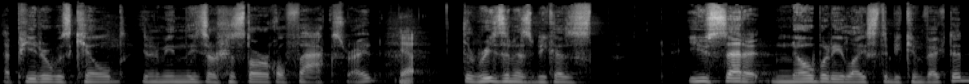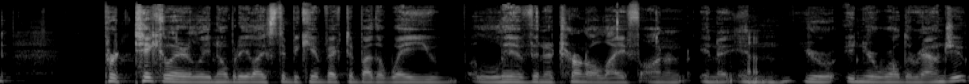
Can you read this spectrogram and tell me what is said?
That Peter was killed. You know what I mean? These are historical facts, right? Yeah. The reason is because you said it. Nobody likes to be convicted. Particularly, nobody likes to be convicted by the way you live an eternal life on in a, in your in your world around you,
